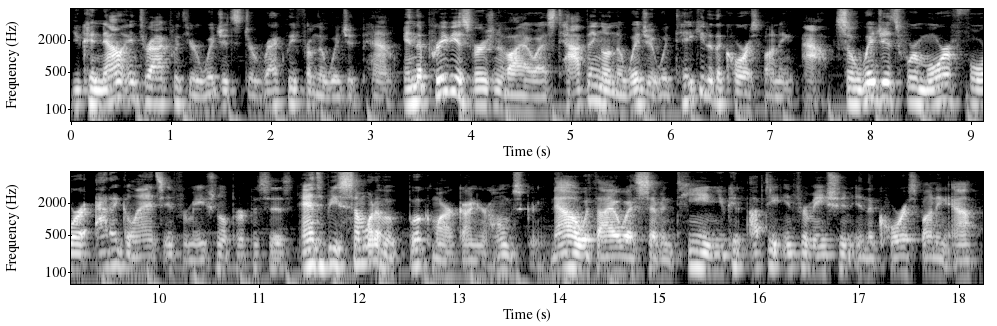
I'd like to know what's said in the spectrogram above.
you can now interact with your widgets directly from the widget panel. In the previous version of iOS, tapping on the widget would take you to the corresponding app. So widgets were more for at-a-glance informational purposes and to be somewhat of a bookmark on your home screen. Now with iOS 17, you can update information in the corresponding app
